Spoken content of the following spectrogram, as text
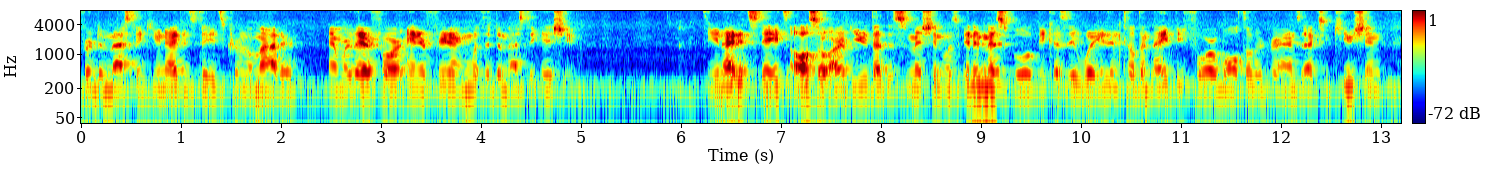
for domestic United States criminal matter and were therefore interfering with a domestic issue. The United States also argued that the submission was inadmissible because they waited until the night before Walter LaGrand's execution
